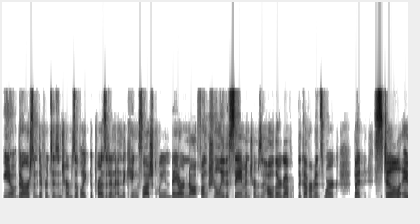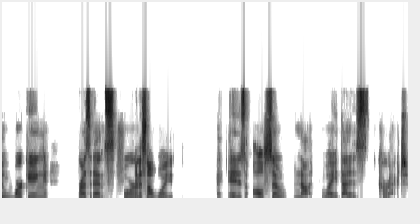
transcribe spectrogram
you know, there are some differences in terms of like the president and the king slash queen. They are not functionally the same in terms of how their gov the governments work, but still a working residence for And it's not white. it is also not white. That is correct.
